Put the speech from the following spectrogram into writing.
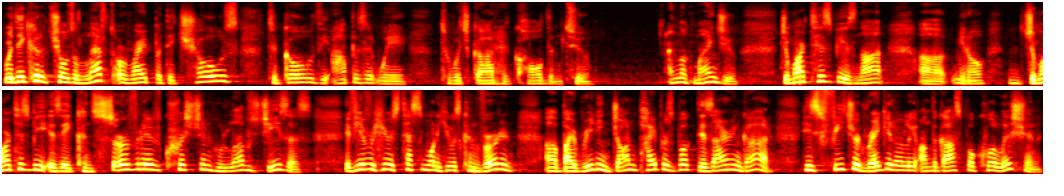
where they could have chosen left or right, but they chose to go the opposite way to which God had called them to. And look, mind you, Jemar Tisby is not, uh, you know, Jemar Tisby is a conservative Christian who loves Jesus. If you ever hear his testimony, he was converted uh, by reading John Piper's book, Desiring God. He's featured regularly on the Gospel Coalition.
